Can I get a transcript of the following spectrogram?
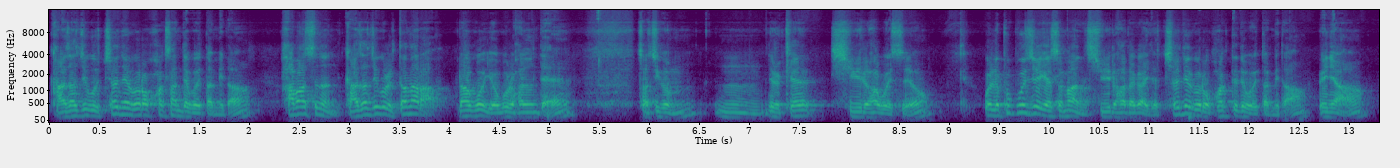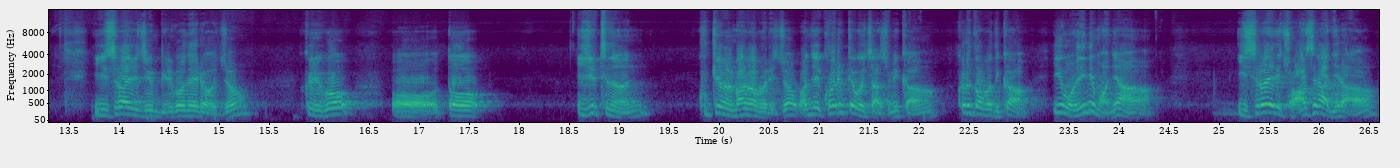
가자지구 전역으로 확산되고 있답니다. 하마스는 가자지구를 떠나라라고 요구를 하는데 자 지금 음, 이렇게 시위를 하고 있어요. 원래 북부 지역에서만 시위를 하다가 이제 전역으로 확대되고 있답니다. 왜냐? 이스라엘이 지금 밀고 내려오죠. 그리고 어, 또 이집트는 국경을 막아버리죠. 완전히 고립되고 있지 않습니까? 그러다 보니까 이 원인이 뭐냐? 이스라엘이 좋아서가 아니라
